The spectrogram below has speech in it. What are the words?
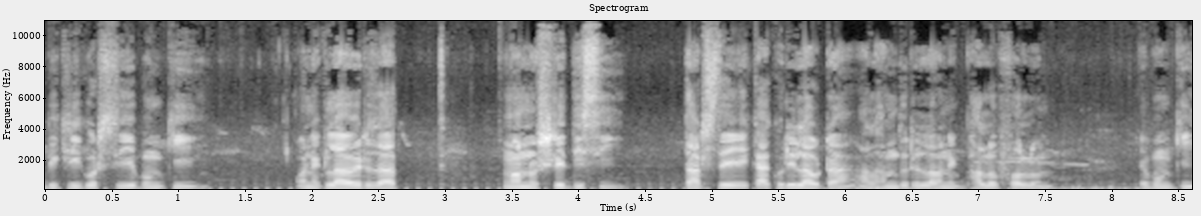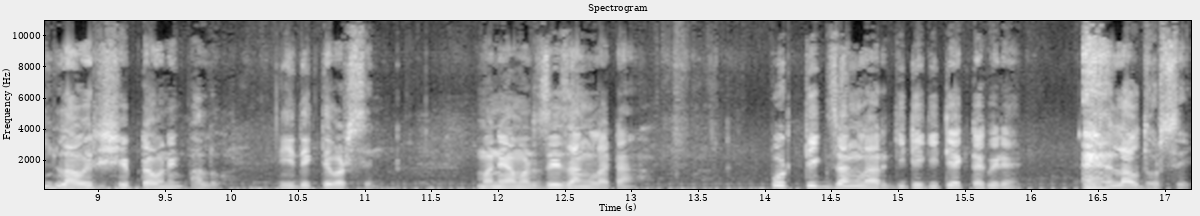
বিক্রি করছি এবং কি অনেক লাউয়ের জাত মানুষরে দিছি। তার চেয়ে কাকুরি লাউটা আলহামদুলিল্লাহ অনেক ভালো ফলন এবং কি লাউয়ের শেপটা অনেক ভালো। এই দেখতে পাচ্ছেন মানে আমার যে জাংলাটা, প্রত্যেক জাংলার গিটে গিটে একটা করে লাউ ধরছে।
